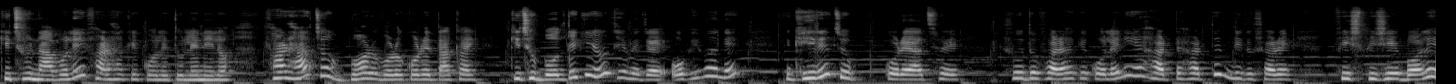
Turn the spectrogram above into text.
কিছু না বলেই ফারহাকে কোলে তুলে নিল। ফারহা চোখ বড় বড় করে তাকায়। কিছু বলতে গিয়েও থেমে যায়। অভিমানে ঘিরে চুপ করে আছে। শুধু ফারাহকে কোলে নিয়ে হাঁটতে হাঁটতে মৃদু স্বরে ফিসফিসিয়ে বলে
